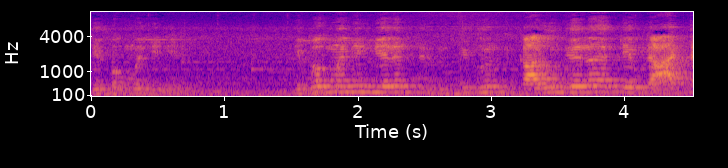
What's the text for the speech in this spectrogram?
दीपकमध्ये नेलं. दीपकमध्ये नेलं तिथून काढून दिलं ते आठ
